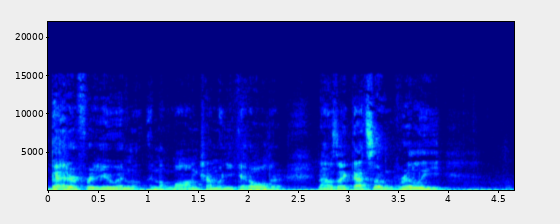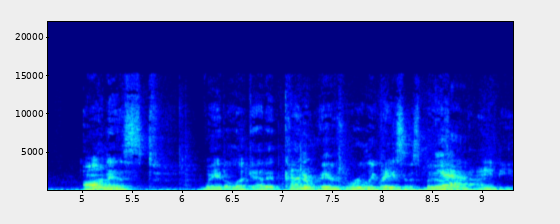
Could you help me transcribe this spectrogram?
better for you in in the long term when you get older. And I was like, that's a really honest way to look at it. Kind of, it was really racist, but it Yeah. was the '90s,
